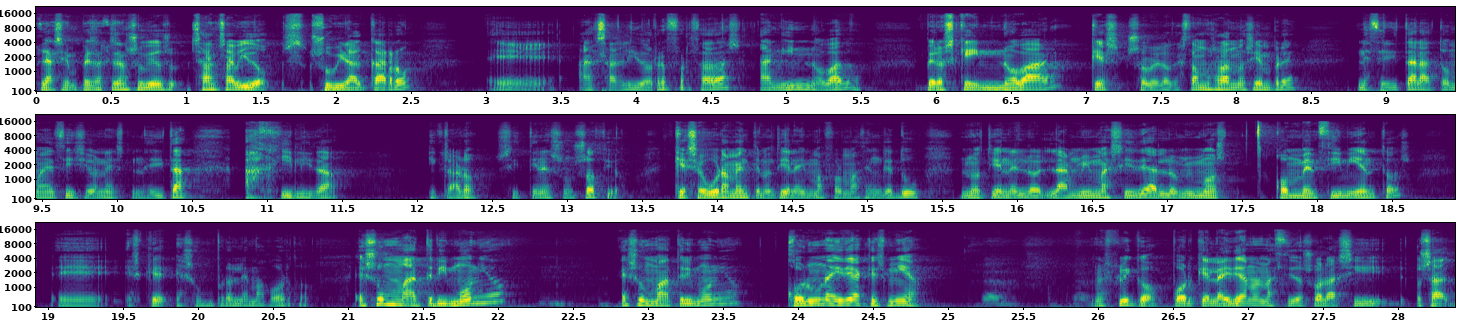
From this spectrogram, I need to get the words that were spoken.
las empresas que se han, subido, se han sabido subir al carro, eh, han salido reforzadas, han innovado. Pero es que innovar, que es sobre lo que estamos hablando siempre, necesita la toma de decisiones, necesita agilidad. Y claro, si tienes un socio que seguramente no tiene la misma formación que tú, no tiene las mismas ideas, los mismos convencimientos, eh, es que es un problema gordo. Es un matrimonio, es un matrimonio con una idea que es mía. ¿Me explico? Porque la idea no ha nacido sola, si, o sea,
